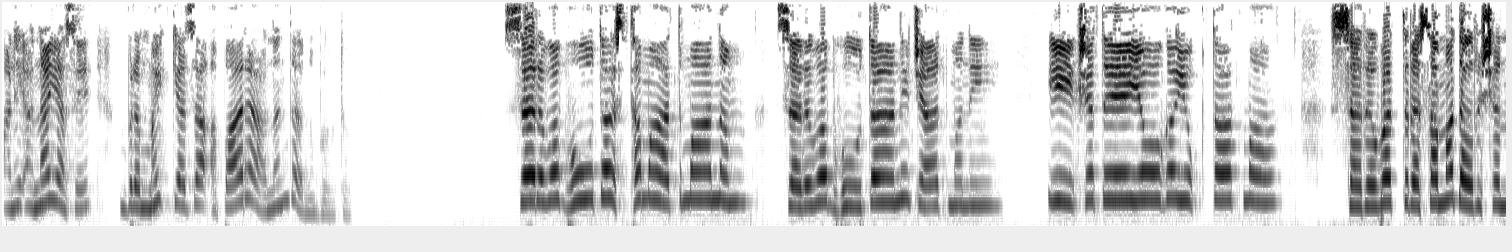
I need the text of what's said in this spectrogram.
आणि अनायासे ब्रह्मैक्याचा अपार आनंद अनुभवतो. सर्वभूतस्थमात्मानं सर्वभूतानि चात्मनी ईक्षते योगयुक्तात्मा सर्वत्र समदर्शन।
